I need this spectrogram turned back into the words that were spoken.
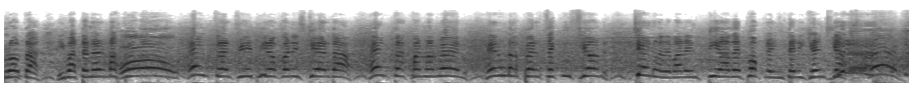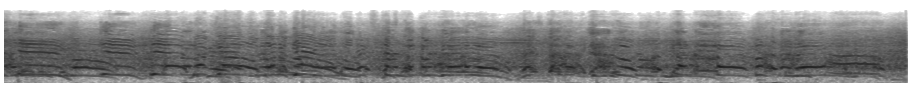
rota y va a tener más. ¡Oh! Entra el filipino con izquierda, entra Juan Manuel en una persecución llena de valentía, de poca inteligencia. ¡Eh!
